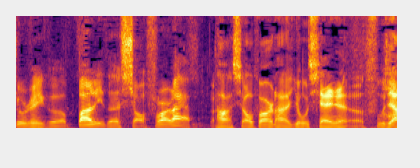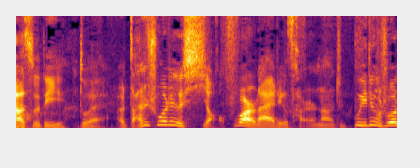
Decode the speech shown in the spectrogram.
就是这个班里的小富二代嘛。啊，小富二代、有钱人、富家子弟对，而咱说这个小富二代这个词儿呢，就不一定说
